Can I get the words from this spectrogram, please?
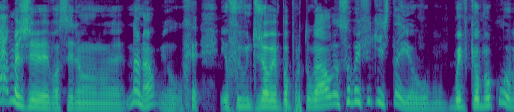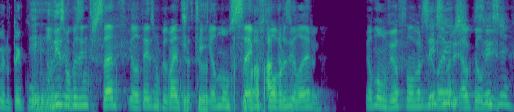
Ah, mas eh, você não. É? Não, não. Eu, eu fui muito jovem para Portugal, eu sou benfiquista. Eu, o Benfica é o meu clube, eu não tenho clube. Ele diz uma coisa interessante, ele diz uma coisa mais interessante, que ele não segue o futebol brasileiro. Ele não vê o futebol brasileiro, sim, sim, é o que ele sim, diz.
